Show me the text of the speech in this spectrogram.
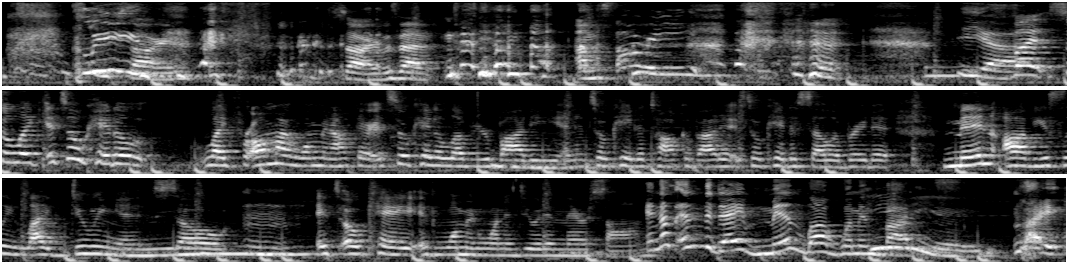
Please. Sorry. sorry, was that? I'm sorry. Yeah. But so like it's okay to like for all my women out there, it's okay to love your body and it's okay to talk about it. It's okay to celebrate it. Men obviously like doing it, so it's okay if women want to do it in their song. and at the end of the day, men love women's bodies. Like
